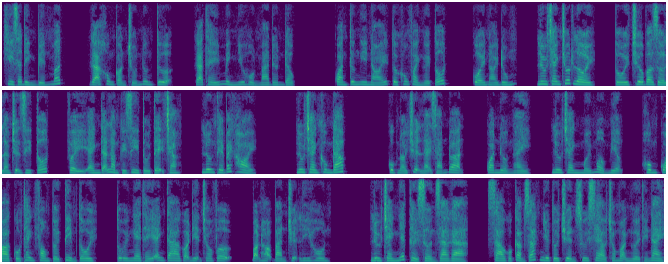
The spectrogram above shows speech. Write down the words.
Khi gia đình biến mất, gã không còn trốn nương tựa, gã thấy mình như hồn ma đơn độc. Quan tương nghi nói, tôi không phải người tốt, cô ấy nói đúng. Lưu tranh chốt lời, tôi chưa bao giờ làm chuyện gì tốt, vậy anh đã làm cái gì tồi tệ chăng? Lương thế bách hỏi. Lưu tranh không đáp. Cuộc nói chuyện lại gián đoạn. Qua nửa ngày, lưu tranh mới mở miệng, hôm qua cố thanh phong tới tìm tôi tôi nghe thấy anh ta gọi điện cho vợ, bọn họ bàn chuyện ly hôn. Lưu tranh nhất thời sờn da gà, sao có cảm giác như tôi truyền xui xẻo cho mọi người thế này?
